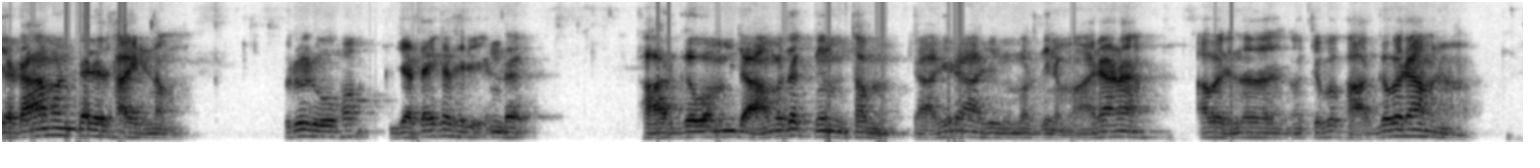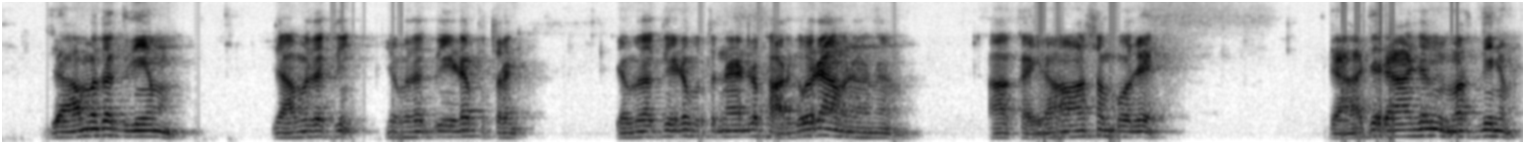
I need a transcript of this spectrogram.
ജടാമണ്ഡലധാരിണം. ഒരു രൂപം ജടയൊക്കെ ഉണ്ട്. ഭാർഗവം ജാമദഗ്നം തം രാജരാജ വിമർദ്ദിനം ആരാണ് ആ വരുന്നത്? നോക്കിയപ്പോൾ ഭാർഗവരാമനാണ്. ജാമദഗ്നിയം ജാമതഗ്നി ജമദഗ്നിയുടെ പുത്രൻ. ജമദഗ്നിയുടെ പുത്രനായിട്ടുള്ള ഭാർഗവരാമനാണ് ആ കൈലാസം പോലെ രാജരാജ വിമർദിനം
